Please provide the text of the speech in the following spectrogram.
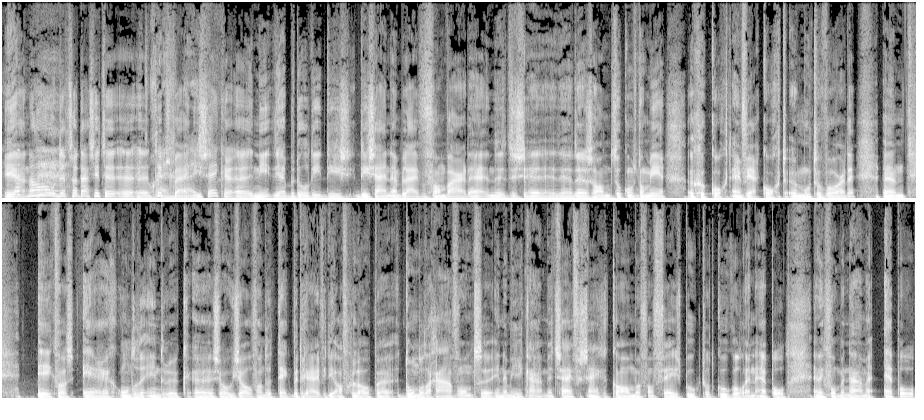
Ja, nou, dat, daar zitten uh, tips bij die zeker uh, niet. Ik bedoel, die, die, die zijn en blijven van waarde. Hè. En het is, uh, er zal in de toekomst nog meer gekocht en verkocht moeten worden. Ik was erg onder de indruk uh, sowieso van de techbedrijven die afgelopen donderdagavond uh, in Amerika met cijfers zijn gekomen. Van Facebook tot Google en Apple. En ik vond met name Apple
